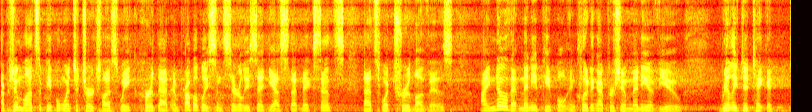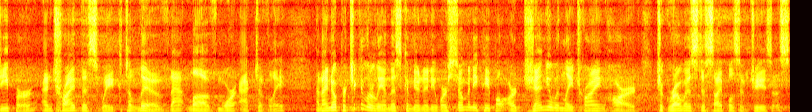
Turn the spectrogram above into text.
I presume lots of people went to church last week, heard that, and probably sincerely said, Yes, that makes sense. That's what true love is. I know that many people, including I presume many of you, really did take it deeper and tried this week to live that love more actively. And I know, particularly in this community where so many people are genuinely trying hard to grow as disciples of Jesus,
